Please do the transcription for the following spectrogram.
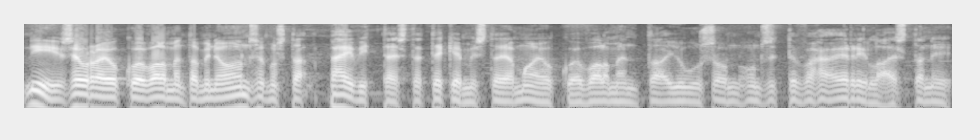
Niin, seurajoukkueen valmentaminen on semmoista päivittäistä tekemistä ja maajoukkueen valmentajuus on, on sitten vähän erilaista, niin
